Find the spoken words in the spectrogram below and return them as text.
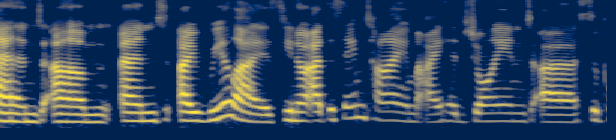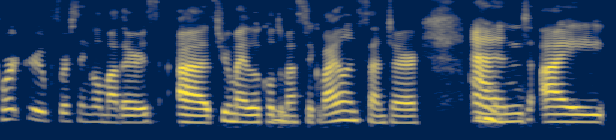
and um and i realized you know at the same time i had joined a support group for single mothers uh, through my local mm. domestic violence center mm. and i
